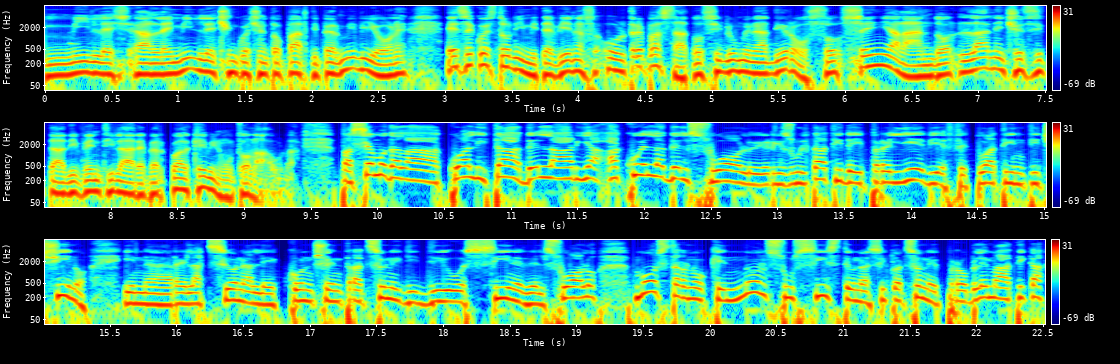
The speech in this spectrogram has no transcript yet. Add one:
mille, alle 1500 parti per milione e se questo limite viene oltrepassato passato si illumina di rosso segnalando la necessità di ventilare per qualche minuto l'aula. Passiamo dalla qualità dell'aria a quella del suolo. I risultati dei prelievi effettuati in Ticino in relazione alle concentrazioni di diossine del suolo mostrano che non sussiste una situazione problematica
